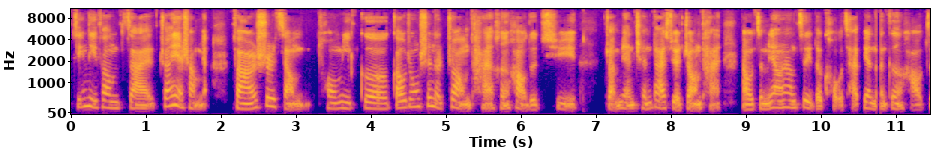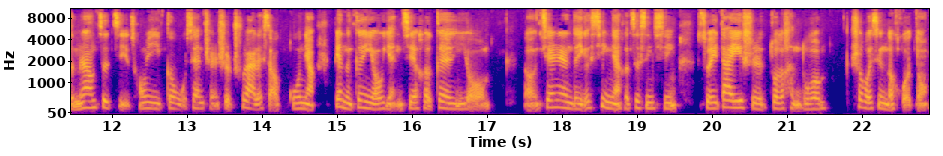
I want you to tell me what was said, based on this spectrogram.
精力放在专业上面，反而是想从一个高中生的状态，很好的去转变成大学状态。然后怎么样让自己的口才变得更好？怎么让自己从一个五线城市出来的小姑娘变得更有眼界和更有呃坚韧的一个信念和自信心？所以大一是做了很多。社会性的活动，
